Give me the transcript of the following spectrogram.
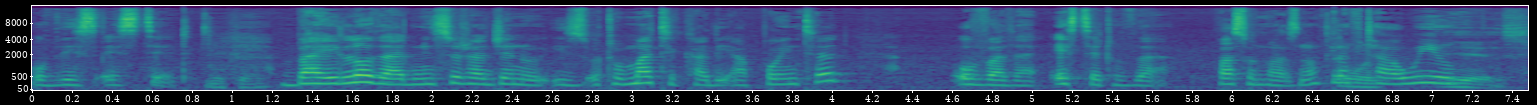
of this estate. Okay. By law, the administrator general is automatically appointed over the estate of the person who has not left Well, a will. Yes.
